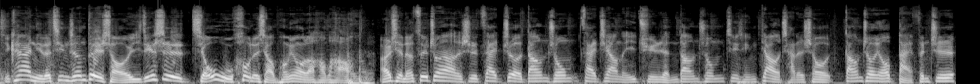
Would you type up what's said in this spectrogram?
你看看你的竞争对手，已经是九五后的小朋友了，好不好？而且呢，最重要的是，在这当中，在这样的一群人当中进行调查的时候，当中有百分之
